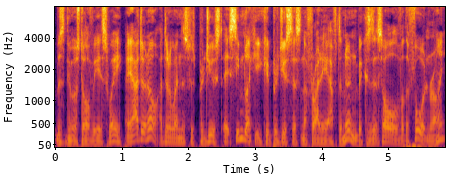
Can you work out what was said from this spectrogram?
was the most obvious way. I, mean, I don't know. I don't know when this was produced. It seemed like you could produce this on a Friday afternoon because it's all over the phone, right?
